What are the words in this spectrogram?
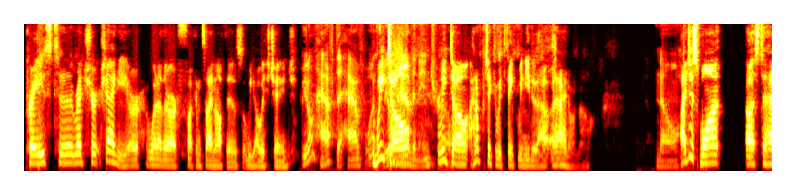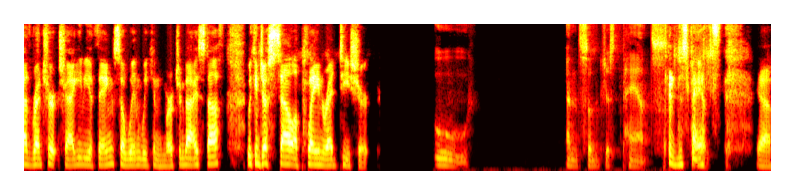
praise to Red Shirt Shaggy or whatever our fucking sign off is. We always change. We don't have to have one. We don't, don't. have an intro. We don't. I don't particularly think we need it out. I don't know. No. I just want us to have Red Shirt Shaggy be a thing, so when we can merchandise stuff, we can just sell a plain red T-shirt Ooh. And some just pants. and just pants. Yeah.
